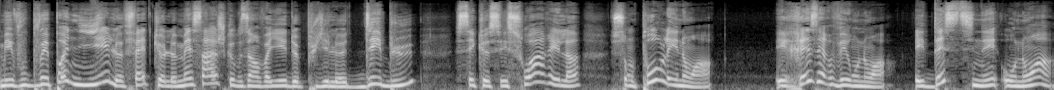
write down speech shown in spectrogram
mais vous pouvez pas nier le fait que le message que vous envoyez depuis le début, c'est que ces soirées-là sont pour les noirs et réservées aux noirs est destiné aux Noirs.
